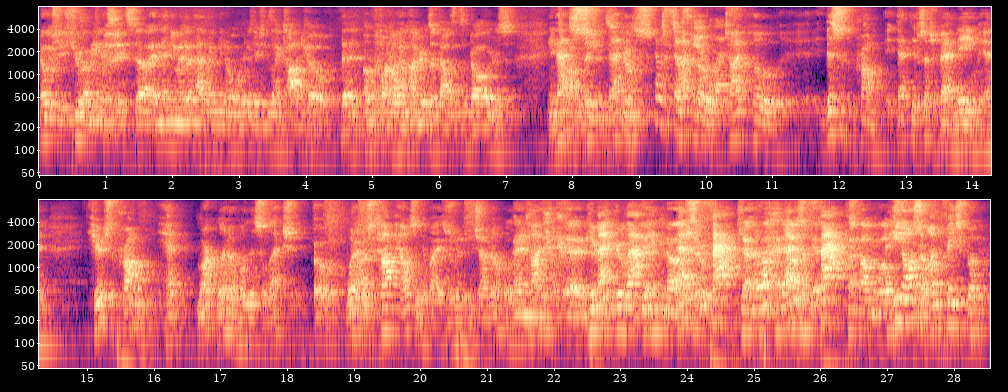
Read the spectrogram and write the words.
No, it's, it's true. I mean, it's, it's uh, and then you end up having you know organizations like Todco that Oh are my funneling God. hundreds of thousands of dollars into That's propositions. that you know? is That was so Todco- scandalous. Todco, this is the problem. That gives such a bad name, and here's the problem: had Mark Leno won this election, Oh, one of his top housing advisors would have been John Ogle. And, And uh, Todco. here- that, you're laughing. Yeah, no, that that's true. a fact. Cal- Cal- that is Cal- a yeah. fact. Cal- And he also on Facebook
